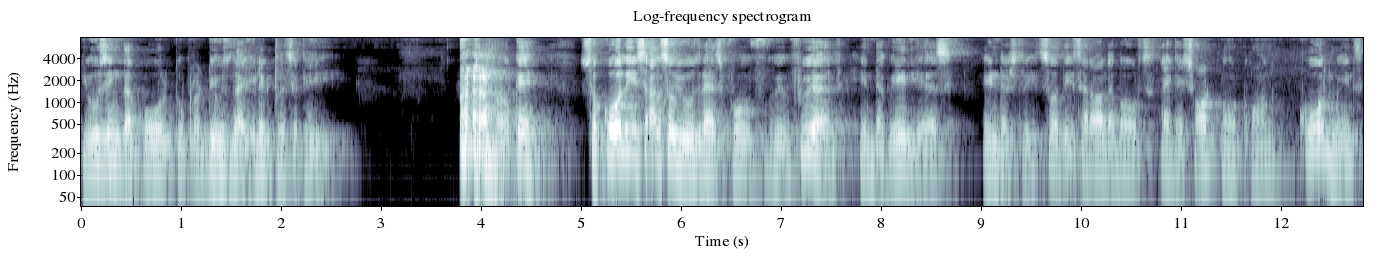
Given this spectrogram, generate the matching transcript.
using the coal to produce the electricity. okay, so coal is also used as fu- fu- fuel in the various industries. So these are all about. Write a short note on coal means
